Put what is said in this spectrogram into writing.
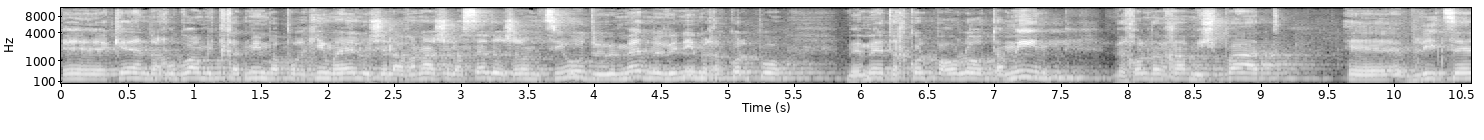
אה, כן, אנחנו כבר מתקדמים בפרקים האלו של ההבנה של הסדר של המציאות ובאמת מבינים איך הכל פה, באמת איך כל פעולו תמים וכל דרכיו משפט אה, בלי צד,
